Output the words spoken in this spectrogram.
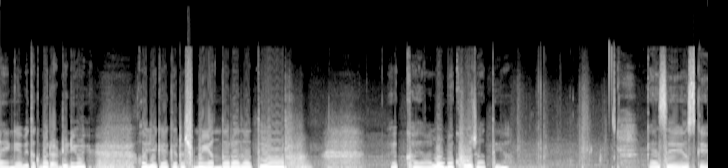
कहेंगे, अभी तक मैं रेडी नहीं हुई। और ये कह के रश्मि अंदर आ जाती है और एक ख्यालों में खो जाती है। कैसे उसके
